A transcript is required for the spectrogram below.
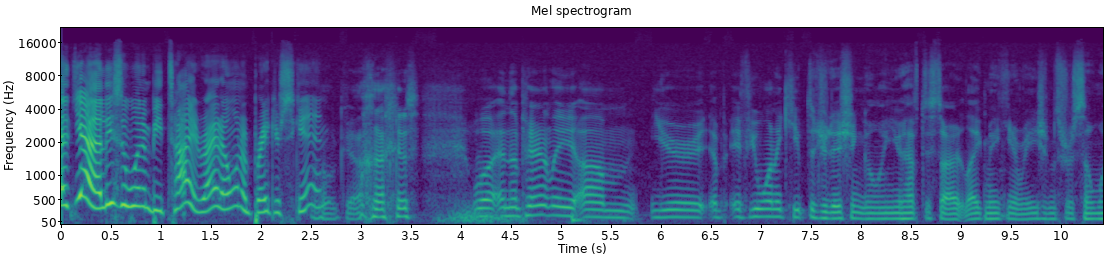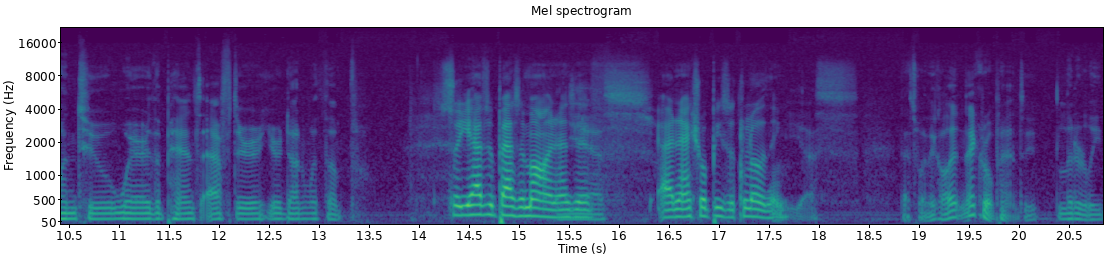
uh, yeah, at least it wouldn't be tight, right? I don't want to break your skin. Oh god. well, and apparently, um, you're if- if you want to keep the tradition going, you have to start like making arrangements for someone to wear the pants after you're done with them. So you have to pass them on as if yes. an actual piece of clothing. Yes. That's why they call it necro pants. Literally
